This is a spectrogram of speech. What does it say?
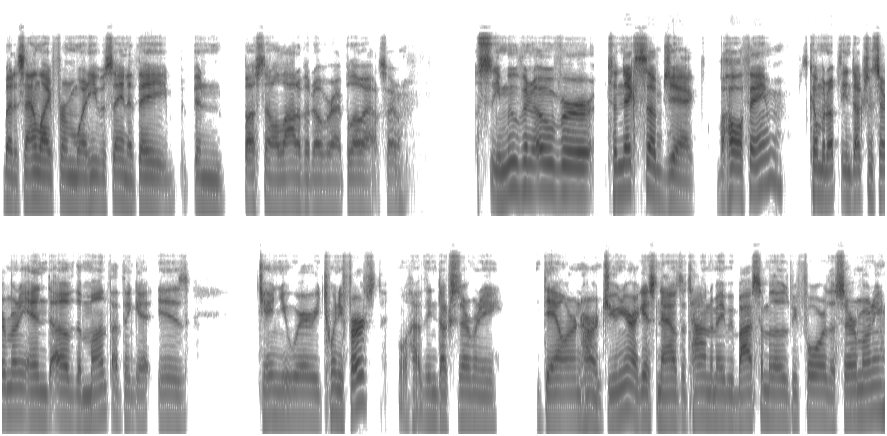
but it sounded like from what he was saying that they've been busting a lot of it over at Blowout. So, see, moving over to next subject, the Hall of Fame. It's coming up, the induction ceremony, end of the month. I think it is January 21st. We'll have the induction ceremony. Dale Earnhardt Jr. I guess now's the time to maybe buy some of those before the ceremony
